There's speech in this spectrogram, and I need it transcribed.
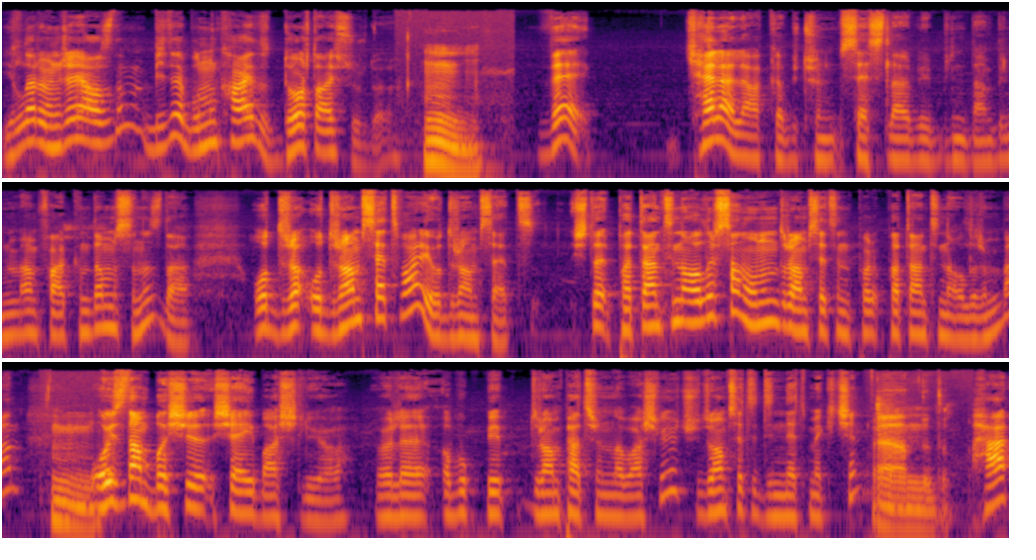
Yıllar önce yazdım. Bir de bunun kaydı 4 ay sürdü. Hmm. Ve kel alaka bütün sesler birbirinden. Bilmem farkında mısınız da o, dra- o drum set var ya o drum set. İşte patentini alırsan onun drum setin pa- patentini alırım ben. Hmm. O yüzden başı şey başlıyor. Öyle abuk bir drum pattern'la başlıyor. Çünkü drum seti dinletmek için. Ha, anladım. Her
